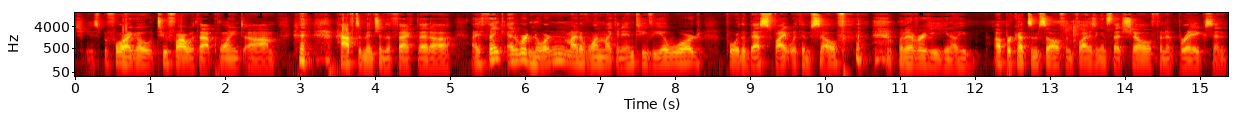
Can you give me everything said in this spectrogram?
Jeez, before I go too far with that point, um, have to mention the fact that uh, I think Edward Norton might have won like an MTV award for the best fight with himself. Whenever he, you know, he uppercuts himself and flies against that shelf and it breaks, and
